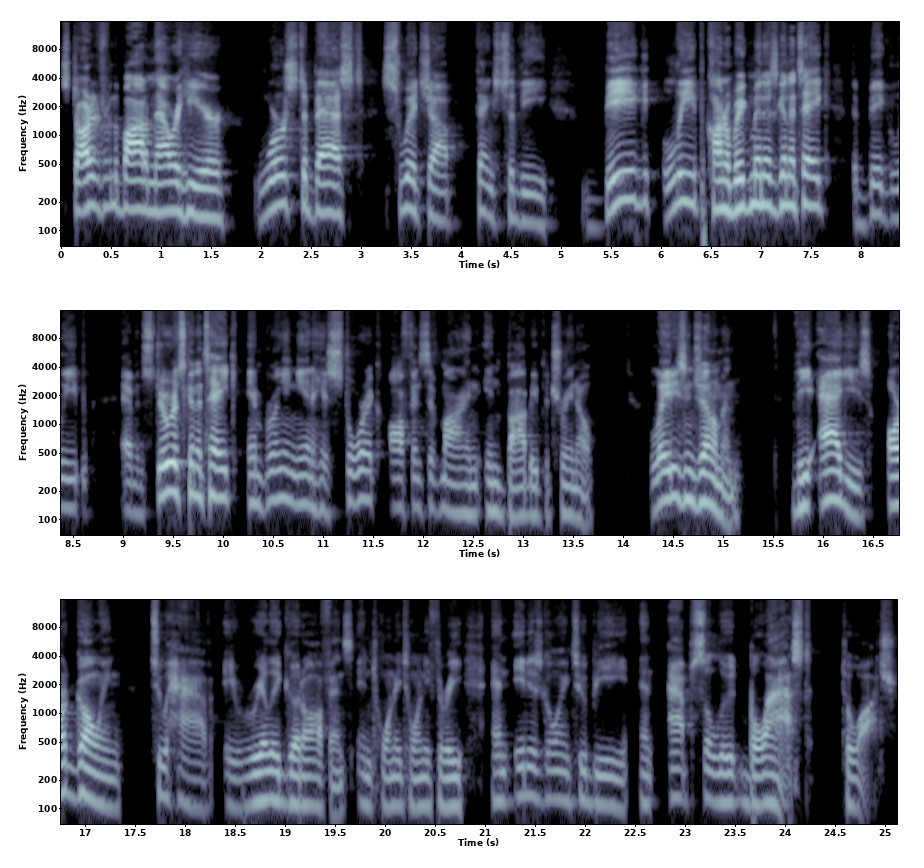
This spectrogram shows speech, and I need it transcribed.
started from the bottom. Now we're here, worst to best, switch up, thanks to the big leap Conner Weigman is going to take, the big leap Evan Stewart's going to take, and bringing in a historic offensive mind in Bobby Petrino. Ladies and gentlemen, the Aggies are going to have a really good offense in 2023, and it is going to be an absolute blast to watch.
